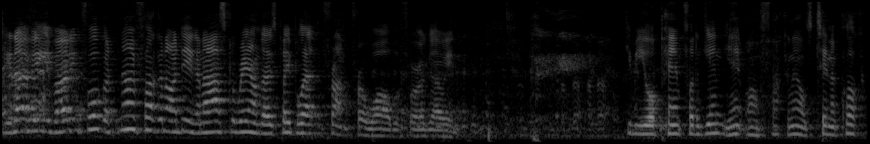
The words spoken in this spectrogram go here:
Do you, know who you're voting for? Got no fucking idea. Gonna ask around those people out the front for a while before I go in. Give me your pamphlet again. Yeah, oh fucking hell, it's 10 o'clock.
